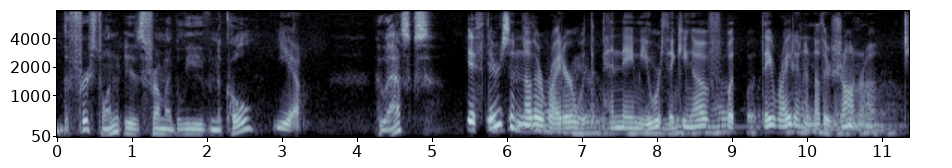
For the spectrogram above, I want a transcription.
The first one is from, I believe, Nichole, Yeah. who asks If there's another writer with the pen name you were thinking of, but they write in another genre, do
